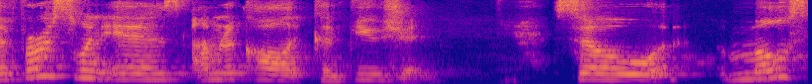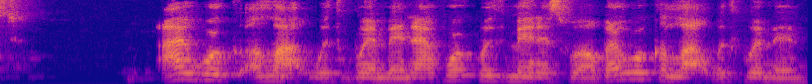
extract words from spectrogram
The first one is I'm going to call it confusion. So most I work a lot with women. I work with men as well, but I work a lot with women.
